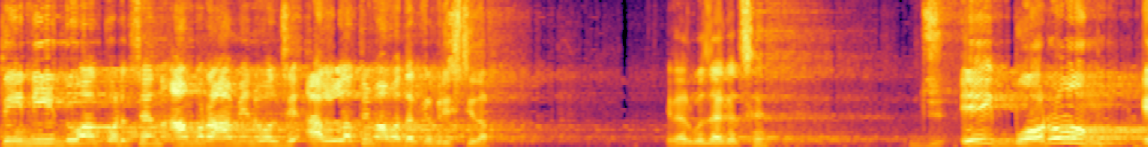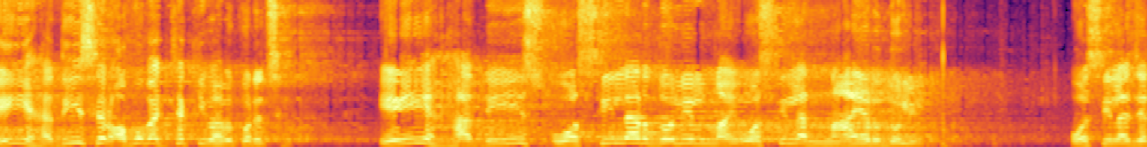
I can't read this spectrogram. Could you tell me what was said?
তিনি দোয়া করছেন। আমরা আমিন বলছি, আল্লাহ তুমি আমাদেরকে বৃষ্টি দাও। এবার বোঝা গেছে এই বরং এই হাদিসের অপব্যাখ্যা কীভাবে করেছে? এই হাদিস ওসিলার দলিল নয়, ওসিলা নায়ের দলিল। ওসিলা যে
